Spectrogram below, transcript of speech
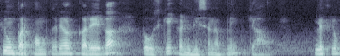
क्यों परफॉर्म करे और करेगा तो उसकी कंडीशन अपनी क्या होगी? लिख लो।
